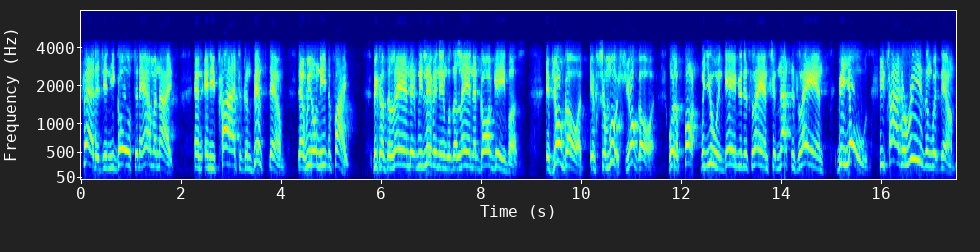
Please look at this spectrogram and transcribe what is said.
strategy and he goes to the Ammonites and, and he tried to convince them that we don't need to fight because the land that we're living in was a land that God gave us. If your God, if Shamush, your God, would have fought for you and gave you this land, should not this land be yours? He tried to reason with them,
